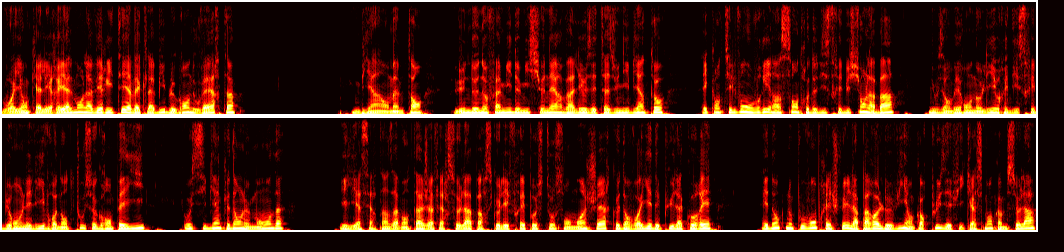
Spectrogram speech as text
Voyons quelle est réellement la vérité avec la Bible grande ouverte. Bien, en même temps, l'une de nos familles de missionnaires va aller aux États-Unis bientôt, et quand ils vont ouvrir un centre de distribution là-bas, nous enverrons nos livres et distribuerons les livres dans tout ce grand pays, aussi bien que dans le monde. Il y a certains avantages à faire cela parce que les frais postaux sont moins chers que d'envoyer depuis la Corée, et donc nous pouvons prêcher la parole de vie encore plus efficacement comme cela,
